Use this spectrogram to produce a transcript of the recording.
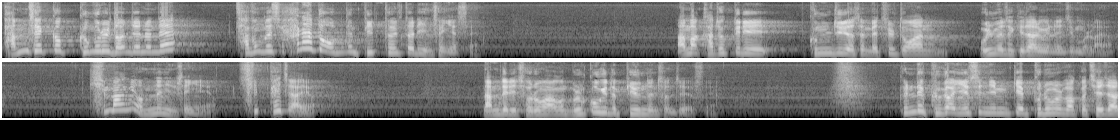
밤새껏 그물을 던졌는데 잡은 것이 하나도 없는 빈털떨이 인생이었어요. 아마 가족들이 굶주려서 며칠 동안 울면서 기다리고 있는지 몰라요. 희망이 없는 인생이에요. 실패자예요. 남들이 조롱하고 물고기도 비웃는 존재였어요. 그런데 그가 예수님께 부름을 받고 제자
